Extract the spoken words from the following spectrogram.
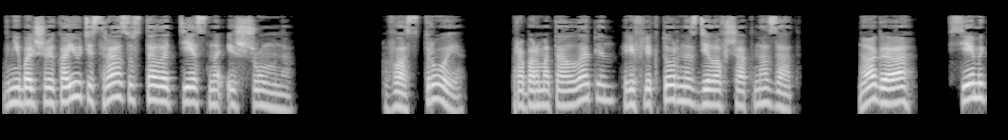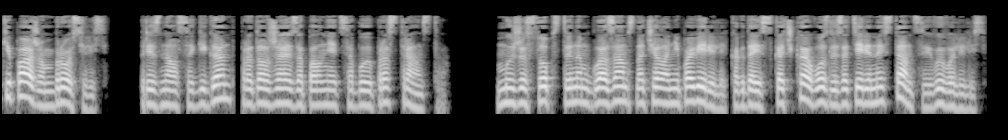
В небольшой каюте сразу стало тесно и шумно. «Вас трое», — пробормотал Лапин, рефлекторно сделав шаг назад. «Ага, всем экипажем бросились», — признался гигант, продолжая заполнять собой пространство. «Мы же собственным глазам сначала не поверили, когда из скачка возле затерянной станции вывалились.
